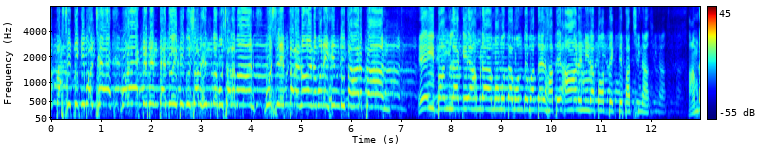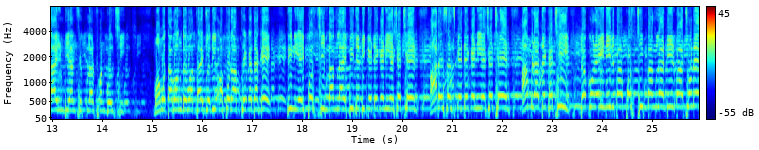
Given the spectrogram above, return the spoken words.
আব্বাস সিদ্দিকী বলছে মোরা এক বৃন্তে দুইটি কুসব হিন্দু মুসলমান, মুসলিম তারা নয়ন মনে হিন্দু তাহার প্রাণ। এই বাংলাকে আমরা মমতা বন্দ্যোপাধ্যায়ের হাতে আর নিরাপদ দেখতে পাচ্ছি না। আমরা ইন্ডিয়ান সেকুলার ফ্রন্ট বলছি। মমতা বন্দ্যোপাধ্যায় যদি অপরাধ থেকে থাকে তিনি এই পশ্চিম বাংলায় বিজেপিকে ডেকে নিয়ে এসেছেন আরএসএস কে ডেকে নিয়ে এসেছেন, আমরা দেখেছি যখন এই নির্বা, পশ্চিম বাংলা নির্বাচনে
